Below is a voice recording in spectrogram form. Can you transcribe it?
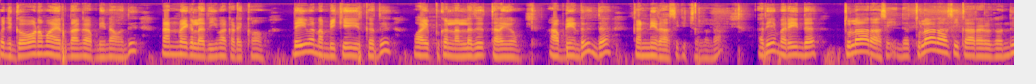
கொஞ்சம் கவனமாக இருந்தாங்க அப்படின்னா வந்து நன்மைகள் அதிகமாக கிடைக்கும். தெய்வ நம்பிக்கை இருக்கிறது வாய்ப்புகள் நல்லது தரையும் அப்படின்றது இந்த கன்னி ராசிக்கு சொல்லலாம். அதே மாதிரி இந்த துளாராசி இந்த துளாராசிக்காரர்களுக்கு வந்து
